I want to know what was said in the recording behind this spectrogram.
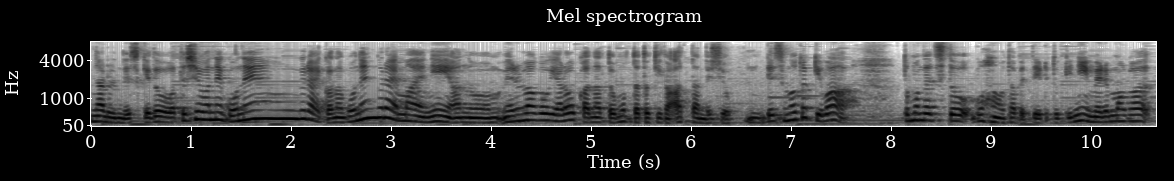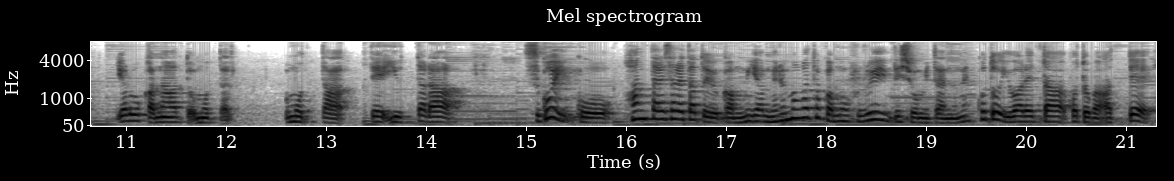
なるんですけど私はね5年ぐらいかな。5年ぐらい前にあのメルマガをやろうかなと思った時があったんですよ。でその時は友達とご飯を食べている時にメルマガやろうかなと思った思ったって言ったらすごいこう反対されたというかいやメルマガとかもう古いでしょみたいなねことを言われたことがあって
